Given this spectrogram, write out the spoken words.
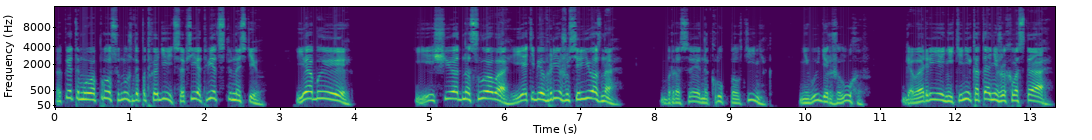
А к этому вопросу нужно подходить со всей ответственностью. Я бы... Еще одно слово, я тебе врежу серьезно. Бросая на круг полтинник, не выдержал Ухов. Говори, не тяни кота ниже хвоста.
